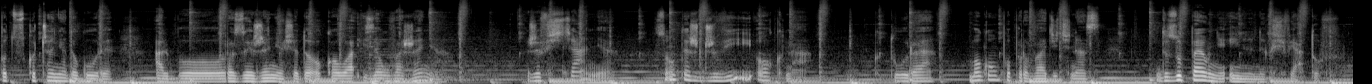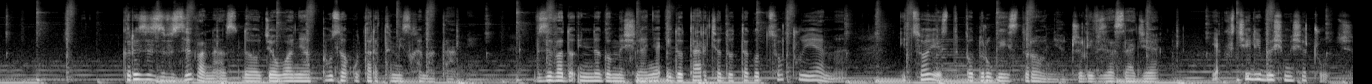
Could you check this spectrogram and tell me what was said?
podskoczenia do góry albo rozejrzenia się dookoła i zauważenia, że w ścianie są też drzwi i okna, które mogą poprowadzić nas do zupełnie innych światów. Kryzys wzywa nas do działania poza utartymi schematami. Wzywa do innego myślenia i dotarcia do tego, co czujemy i co jest po drugiej stronie, czyli w zasadzie, jak chcielibyśmy się czuć.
